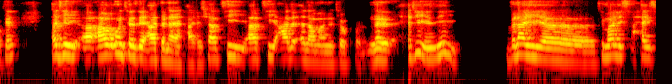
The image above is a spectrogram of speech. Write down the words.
ኦኬ ሕጂ ኣብኡ እንተዘይኣተና ይሓይሽ ኣብቲ ኣብቲ ዓብ ዕላማ ነተኩር ሕጂ እዚ ብናይ ትማሊ ፀሓይሲ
